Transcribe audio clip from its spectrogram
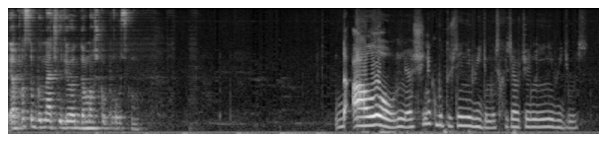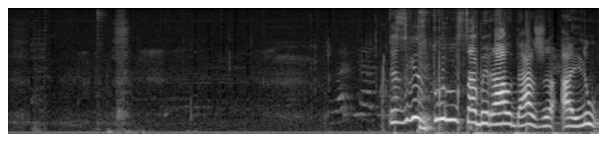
Я просто бы начал делать домашку по-русскому. Да, алло, у меня ощущение, как будто у тебя невидимость, хотя у тебя не невидимость. Ты звезду не собирал даже, алю,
